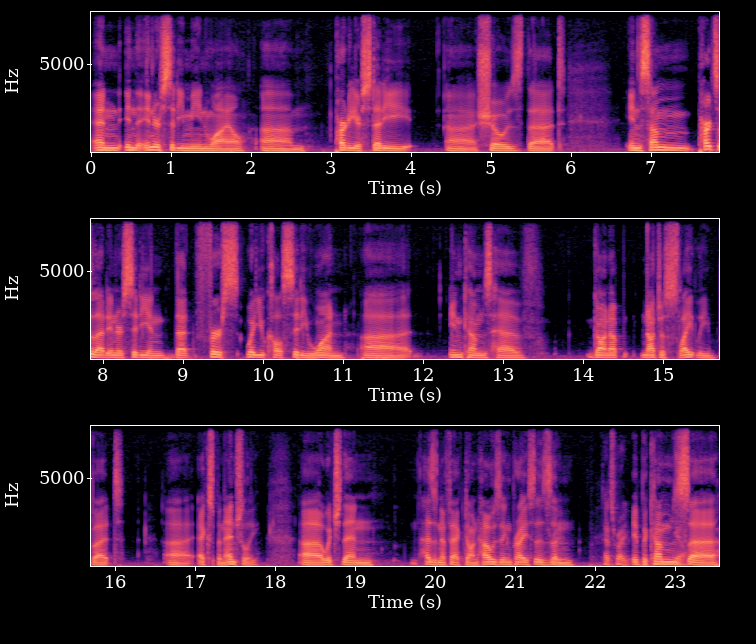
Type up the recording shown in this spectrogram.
And in the inner city, meanwhile, um, part of your study uh, shows that in some parts of that inner city and that first, what you call City One, uh, incomes have gone up not just slightly, but uh, exponentially, uh, which then has an effect on housing prices right. and that's right. It becomes yeah. Uh,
